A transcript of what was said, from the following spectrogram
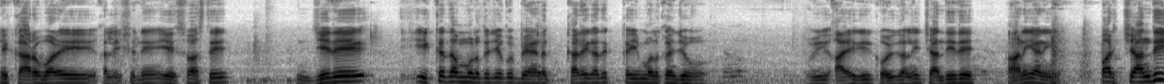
ਇਹ ਕਾਰੋਬਾਰੀ ਕਲੀਸ਼ਨ ਨੇ ਇਸ ਵਾਸਤੇ। ਜਿਹੜੇ ਇੱਕ ਦਾ ਮੁਲਕ ਜੇ ਕੋਈ ਬੈਨ ਕਰੇਗਾ ਤੇ ਕਈ ਮੁਲਕਾਂ ਜੋ ਵੀ ਆਏਗੀ, ਕੋਈ ਗੱਲ ਨਹੀਂ, ਚਾਂਦੀ ਤੇ ਆਣੀ ਆਣੀ ਪਰ ਚਾਂਦੀ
